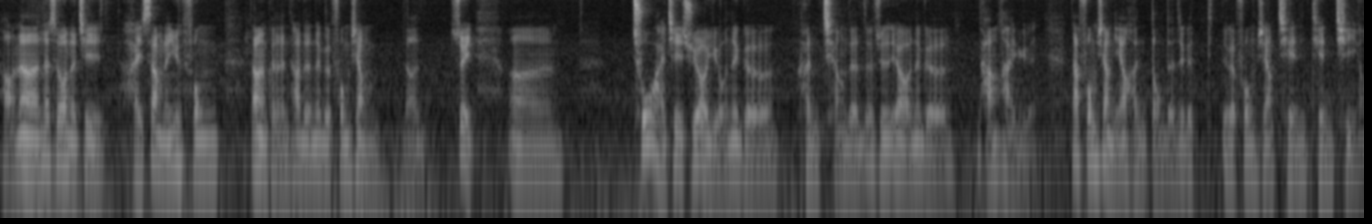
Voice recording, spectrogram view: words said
好，那那时候呢，其实海上呢，因为风。当然，可能它的那个风向，呃，所以，嗯、出海其实需要有那个很强的，就是要有那个航海员。那风向你要很懂得这个这个风向天天气哦。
